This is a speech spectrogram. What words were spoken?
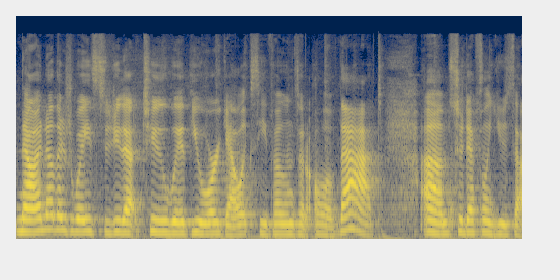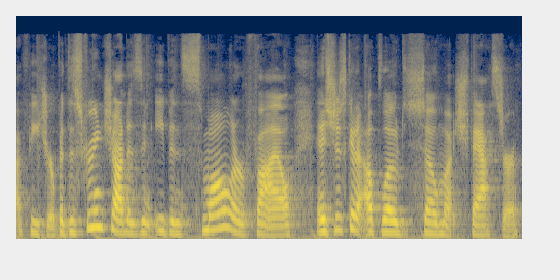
Now I know there's ways to do that too with your Galaxy phones and all of that. Um, so definitely use that feature. But the screenshot is an even smaller file and it's just gonna upload so much faster.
